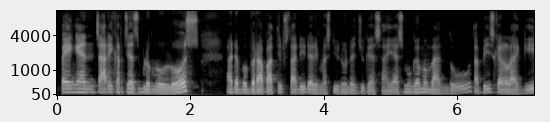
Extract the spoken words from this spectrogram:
pengen cari kerja sebelum lulus. Ada beberapa tips tadi dari Mas Dino dan juga saya. Semoga membantu. Tapi sekali lagi,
